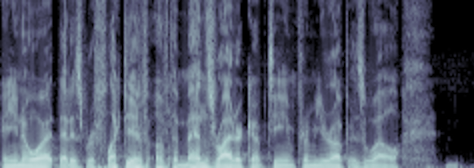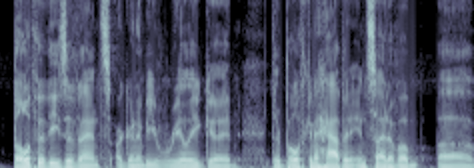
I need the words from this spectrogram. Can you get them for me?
And you know what? That is reflective of the men's Ryder Cup team from Europe as well. Both of these events are going to be really good. They're both going to happen inside of a,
